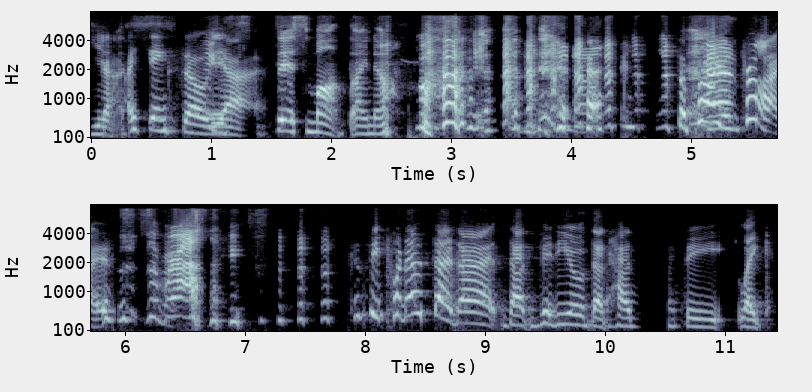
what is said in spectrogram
Yes. I think so, It's yeah. This month, I know. surprise, surprise. Surprise! Because he put out that uh, that video that had the like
